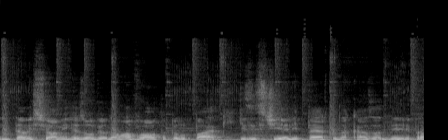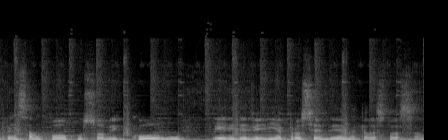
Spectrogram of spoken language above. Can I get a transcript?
Então esse homem resolveu dar uma volta pelo parque que existia ali perto da casa dele para pensar um pouco sobre como ele deveria proceder naquela situação.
